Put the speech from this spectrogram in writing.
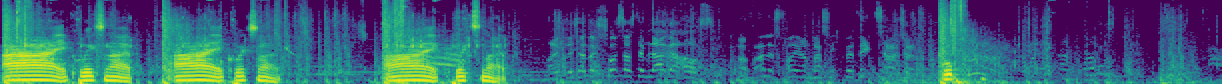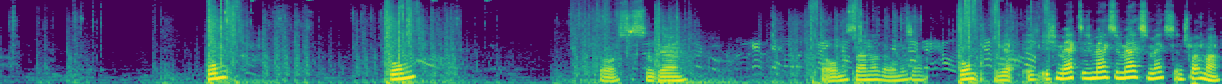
Aye, quick snipe. Aye, quick snipe. Aye, quick snipe. Feindlicher Beschuss aus dem Lagerhaus. Auf alles feuern, was sich bewegt, Sergeant. Hup. Bumm. Bumm. Oh, das ist so geil. Da oben ist einer, da oben ist einer. Bumm. Ja, ich, ich merk's, ich merk's, ich merk's, ich merk's. Entspann mal.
